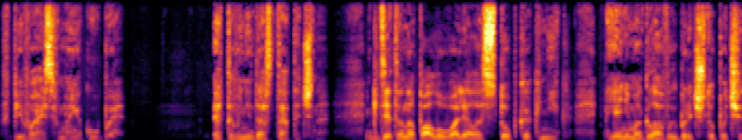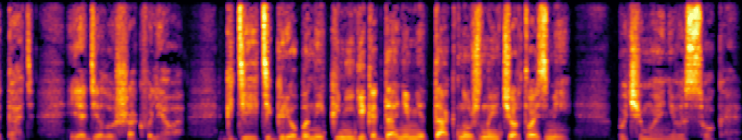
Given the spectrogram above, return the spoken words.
впиваясь в мои губы. Этого недостаточно. Где-то на полу валялась стопка книг. Я не могла выбрать, что почитать. Я делаю шаг влево. Где эти грёбаные книги, когда они мне так нужны, черт возьми? Почему я невысокая?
